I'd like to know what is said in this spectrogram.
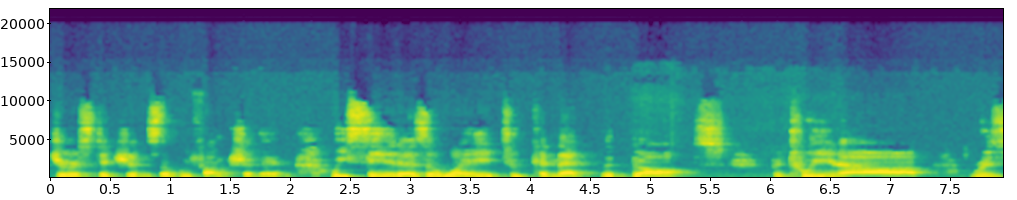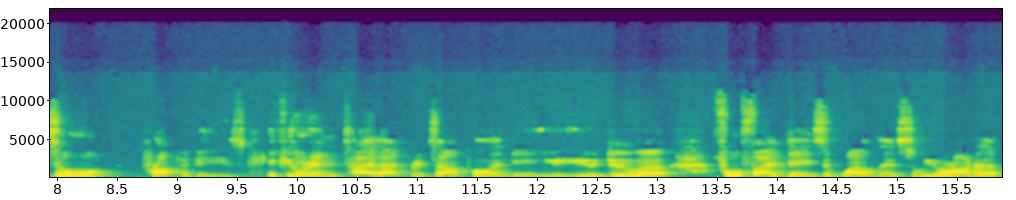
jurisdictions that we function in. We see it as a way to connect the dots between our resort properties. If you're in Thailand, for example, and you, you, do a four or five days of wellness or you're on a,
